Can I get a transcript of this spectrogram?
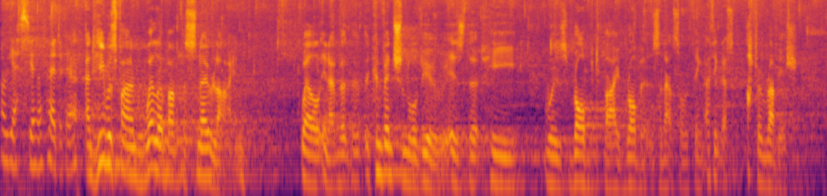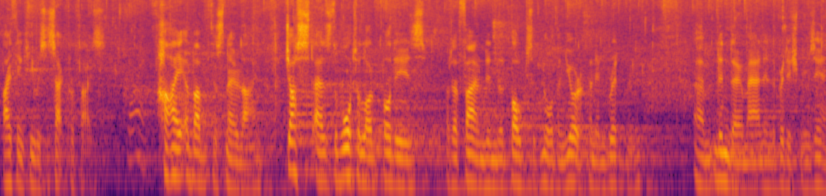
Oh, yes, yes, I've heard of him. And he was found well above the snow line. Well, you know, the, the, the conventional view is that he was robbed by robbers and that sort of thing. I think that's utter rubbish. I think he was a sacrifice. High above the snow line, just as the waterlogged bodies that are found in the bogs of northern Europe and in Britain, um, Lindow Man in the British Museum,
